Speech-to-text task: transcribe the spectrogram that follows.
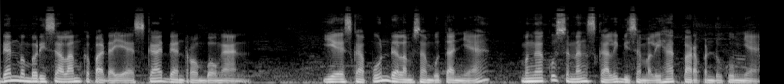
dan memberi salam kepada YSK dan rombongan. YSK pun dalam sambutannya, mengaku senang sekali bisa melihat para pendukungnya.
